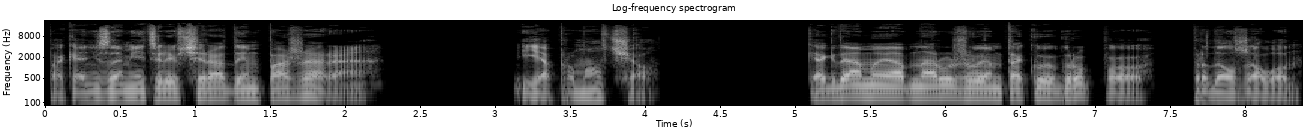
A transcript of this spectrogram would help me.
пока не заметили вчера дым пожара. Я промолчал. Когда мы обнаруживаем такую группу, продолжал он,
